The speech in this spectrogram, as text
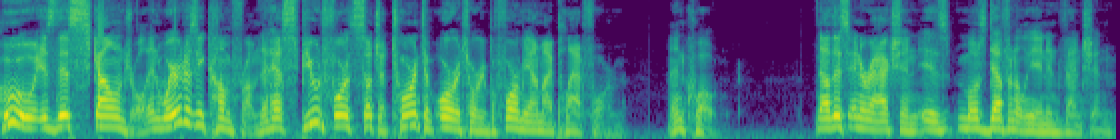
who is this scoundrel, and where does he come from that has spewed forth such a torrent of oratory before me on my platform? Now, this interaction is most definitely an invention.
